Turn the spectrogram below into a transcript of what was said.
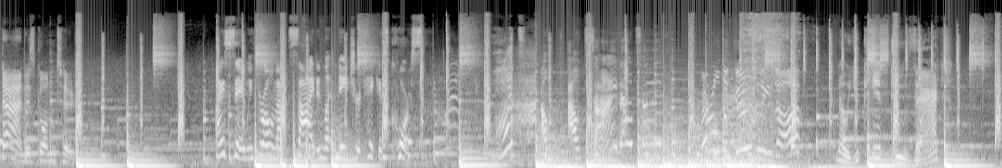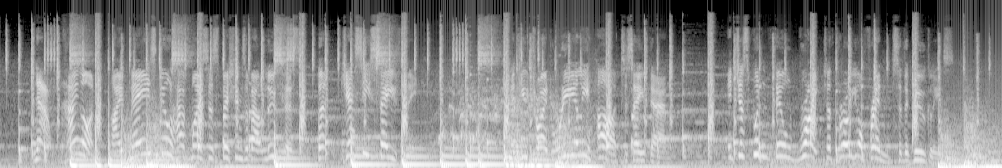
Dan is gone too. I say we throw him outside and let nature take its course. What? Out, outside? Outside? Where all the googlies are! No, you can't do that. Now, hang on. I may still have my suspicions about Lucas, but Jesse saved me. And you tried really hard to save Dan. It just wouldn't feel right to throw your friend to the googlies.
